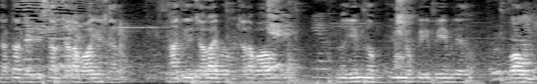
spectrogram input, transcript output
డాక్టర్ జగదీష్ సార్ చాలా బాగా చేసినారు. నాకు ఇది చాలా ఇప్పుడు చాలా బాగుంది. ఏం నొప్పి ఏం నొప్పి గిప్పి ఏం లేదు. బాగుంది.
